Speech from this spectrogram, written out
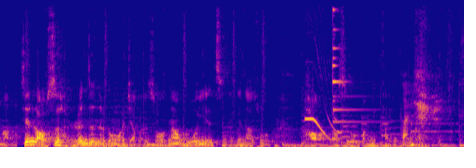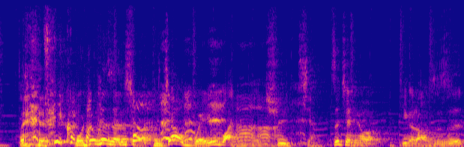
嘛。今天老师很认真的跟我讲的时候，那我也只能跟他说，好，老师我帮你翻译。翻译。对，我就变成说比较委婉的去讲。之前有一个老师是，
